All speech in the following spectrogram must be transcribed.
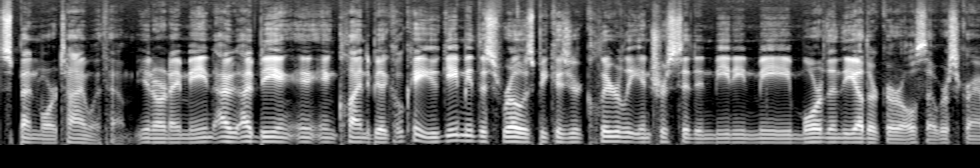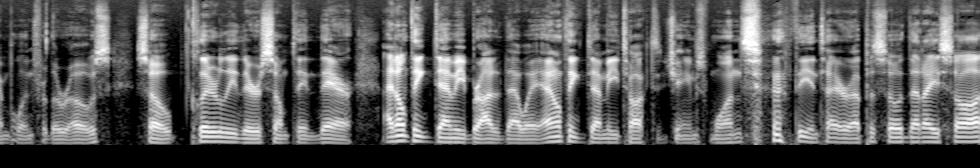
spend more time with him. You know what I mean? I, I'd be in, inclined to be like, okay, you gave me this rose because you're clearly interested in meeting me more than the other girls that were scrambling for the rose. So clearly there's something there. I don't think Demi brought it that way. I don't think Demi talked to James once the entire episode that I saw,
